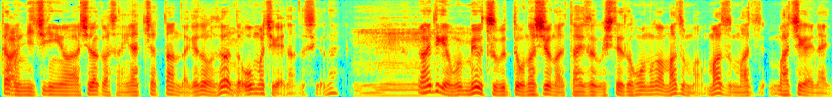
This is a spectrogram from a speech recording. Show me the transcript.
多分日銀は白川さんやっちゃったんだけどそれは大間違いなんですよね。相手が目をつぶって同じような対策してる方がまずまず間違いない。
